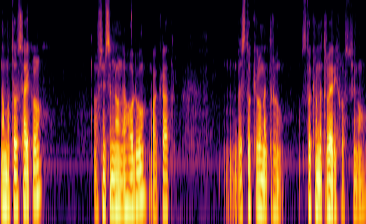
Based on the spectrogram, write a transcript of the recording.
na motorcycle, vlastně jsem měl nehodu dvakrát ve 100 km, 100 km rychlosti. No.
